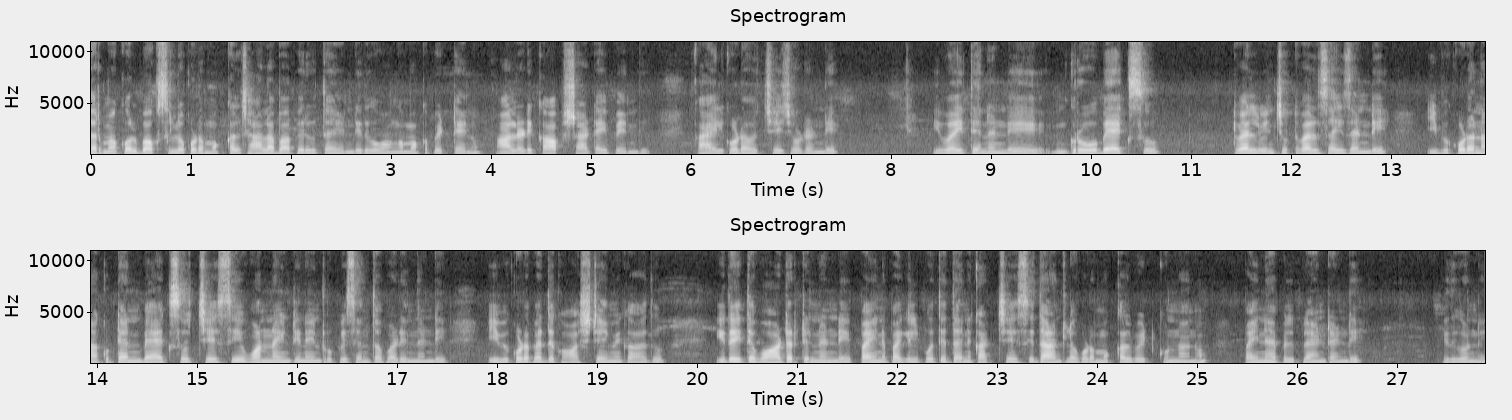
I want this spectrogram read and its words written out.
ధర్మాకోల్ బాక్సుల్లో కూడా మొక్కలు చాలా బాగా పెరుగుతాయండి. ఇదిగో వంగ మొక్క పెట్టాను ఆల్రెడీ కాప్ స్టార్ట్ అయిపోయింది. కాయలు కూడా వచ్చాయి చూడండి. ఇవైతేనండి grow bags twelve inch twelve size అండి. ఇవి కూడా నాకు టెన్ బ్యాగ్స్ వచ్చేసి వన్ నైంటీ నైన్ రూపీస్ ఎంతో పడిందండి. ఇవి కూడా పెద్ద కాస్ట్ ఏమీ కాదు. ఇదైతే వాటర్ టిన్ అండి. పైన పగిలిపోతే దాన్ని కట్ చేసి దాంట్లో కూడా మొక్కలు పెట్టుకున్నాను. పైనాపిల్ ప్లాంట్ అండి. ఇదిగోండి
